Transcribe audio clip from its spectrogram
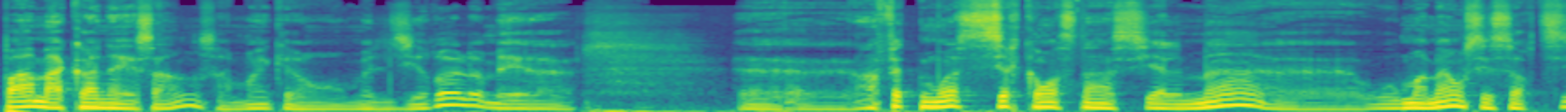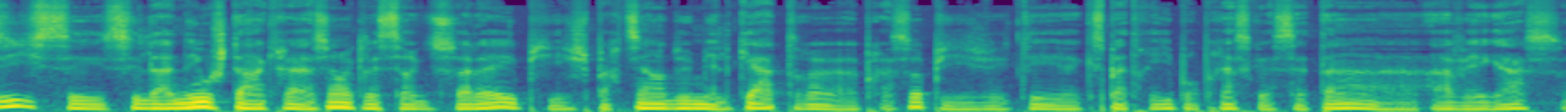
Pas à ma connaissance, à moins qu'on me le dira, là, mais euh, euh, en fait, moi, circonstanciellement, euh, au moment où c'est sorti, c'est l'année où j'étais en création avec le Cirque du Soleil, puis je suis parti en 2004 euh, après ça, puis j'ai été expatrié pour presque sept ans à Vegas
